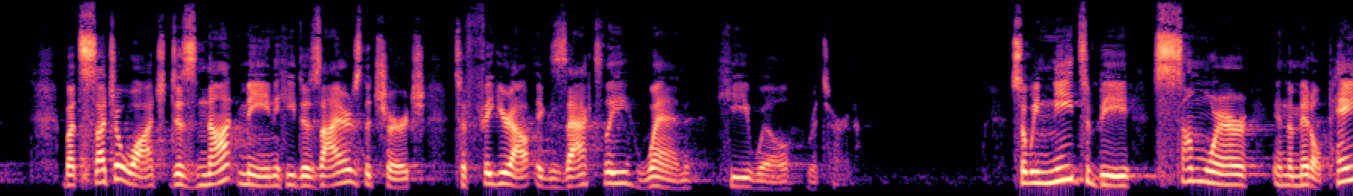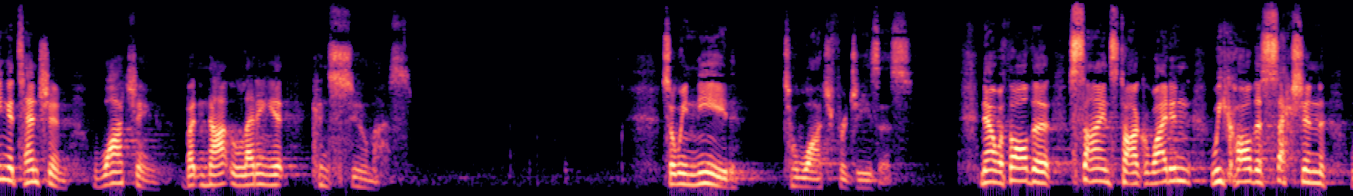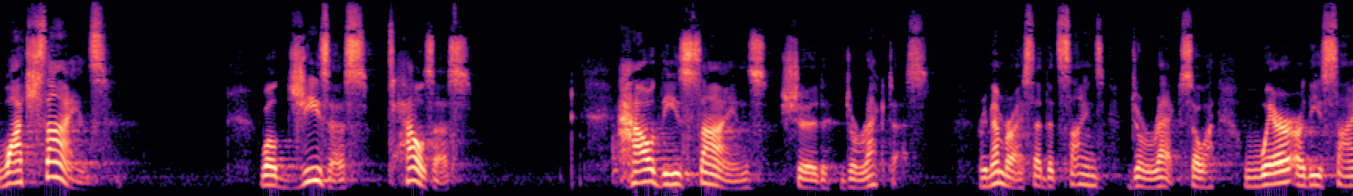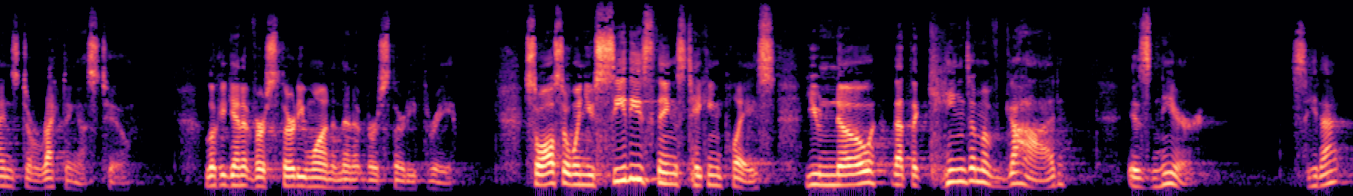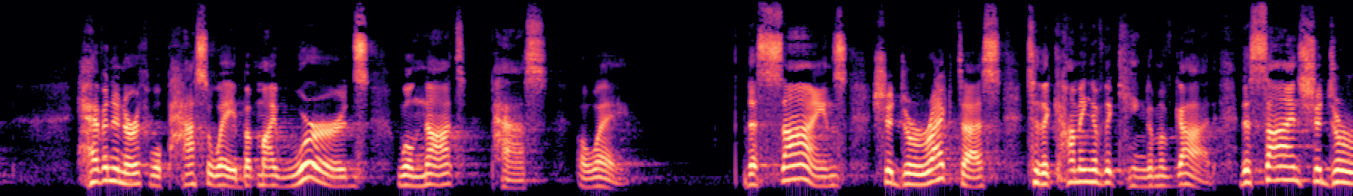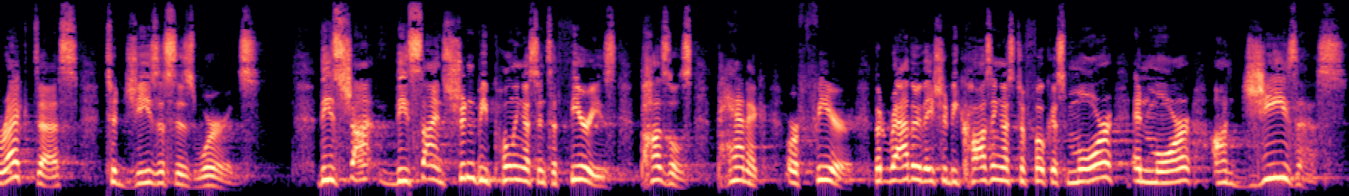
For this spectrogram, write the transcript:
but such a watch does not mean he desires the church to figure out exactly when he will return. So we need to be somewhere in the middle, paying attention, watching, but not letting it consume us. So we need to watch for Jesus. Now, with all the signs talk, why didn't we call this section Watch Signs? Well, Jesus tells us how these signs should direct us. Remember, I said that signs direct. So, where are these signs directing us to? Look again at verse 31 and then at verse 33. So also when you see these things taking place, you know that the kingdom of God is near. See that? Heaven and earth will pass away, but my words will not pass away. The signs should direct us to the coming of the kingdom of God. The signs should direct us to Jesus' words. These, these signs shouldn't be pulling us into theories, puzzles, panic, or fear, but rather they should be causing us to focus more and more on Jesus.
